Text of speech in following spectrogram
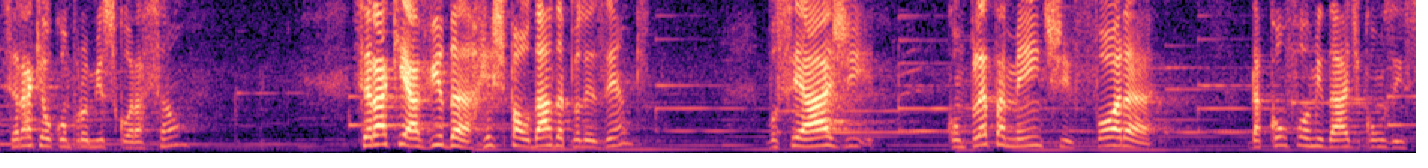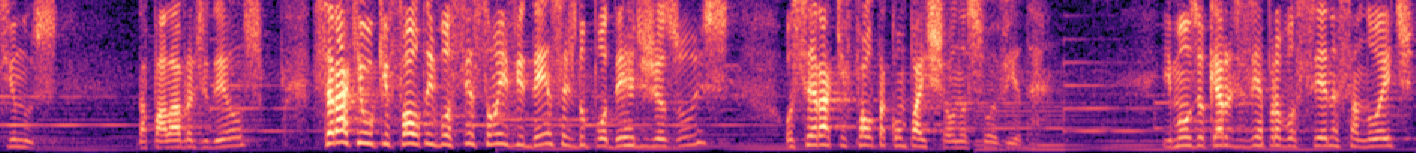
Será que é o compromisso coração? Será que é a vida respaldada pelo exemplo? Você age completamente fora da conformidade com os ensinos da palavra de Deus? Será que o que falta em você são evidências do poder de Jesus? Ou será que falta compaixão na sua vida? Irmãos, eu quero dizer para você nessa noite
